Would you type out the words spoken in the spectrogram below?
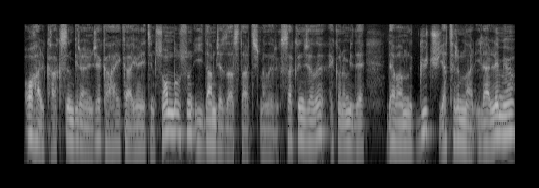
O hal kalksın bir an önce KHK yönetim son bulsun. idam cezası tartışmaları sakıncalı. Ekonomide devamlı güç, yatırımlar ilerlemiyor.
